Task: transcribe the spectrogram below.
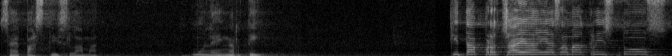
Saya pasti selamat. Mulai ngerti? Kita percayanya sama Kristus.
